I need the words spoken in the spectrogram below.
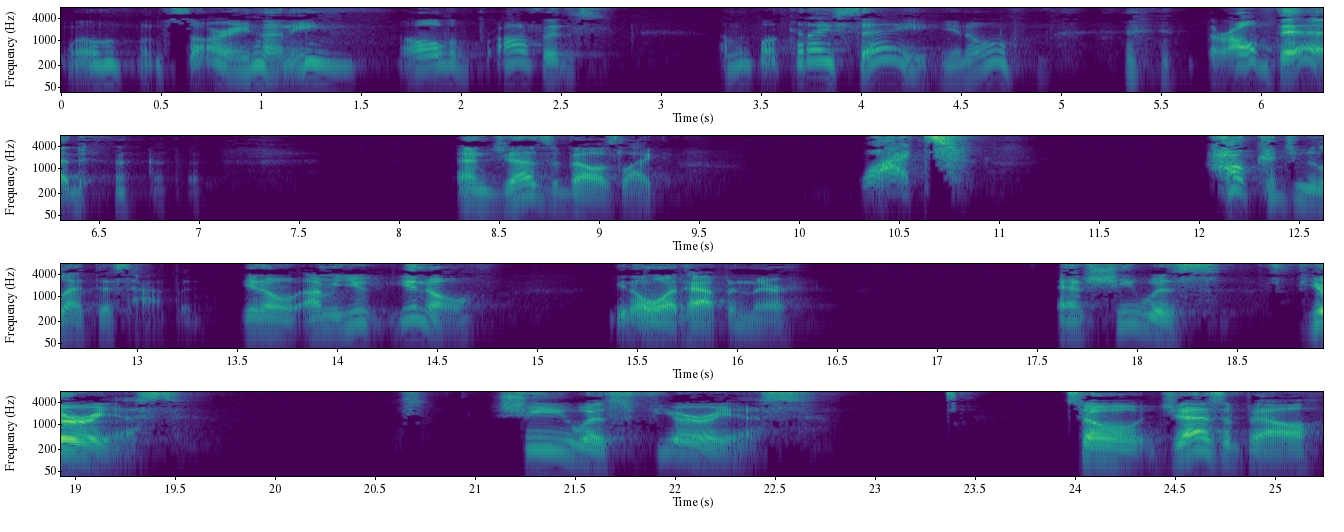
Well, I'm sorry, honey. All the prophets. I mean, what could I say? You know, they're all dead. and Jezebel's like, what? How could you let this happen? You know, I mean, you, you know, you know what happened there. And she was furious. She was furious. So Jezebel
